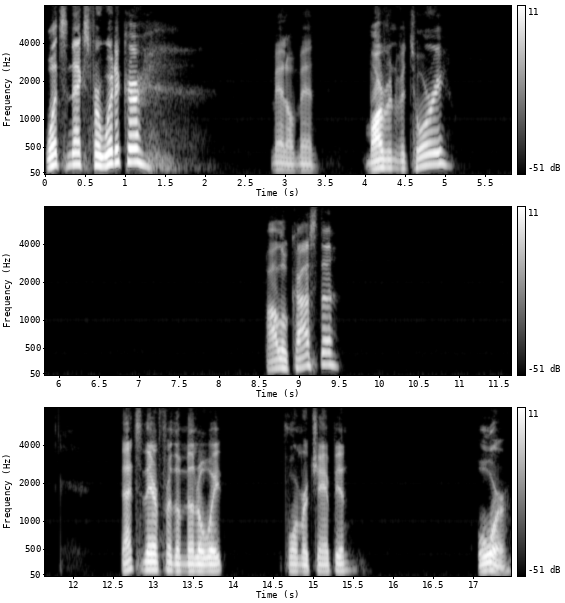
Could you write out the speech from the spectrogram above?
What's next for Whitaker? Man, oh man. Marvin Vettori? Paulo Costa? That's there for the middleweight former champion. Or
